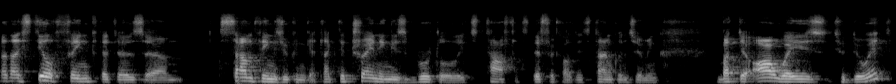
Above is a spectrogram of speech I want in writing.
but I still think that there's um, some things you can get. Like the training is brutal. It's tough. It's difficult. It's time consuming. But there are ways to do it.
